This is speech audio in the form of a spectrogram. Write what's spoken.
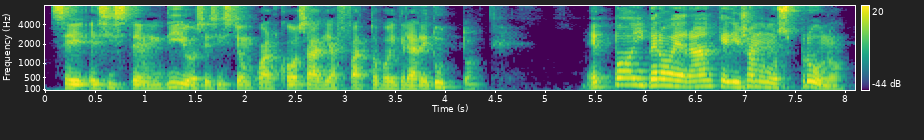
se esiste un Dio, se esiste un qualcosa che ha fatto poi creare tutto. E poi però era anche, diciamo, uno sprono,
